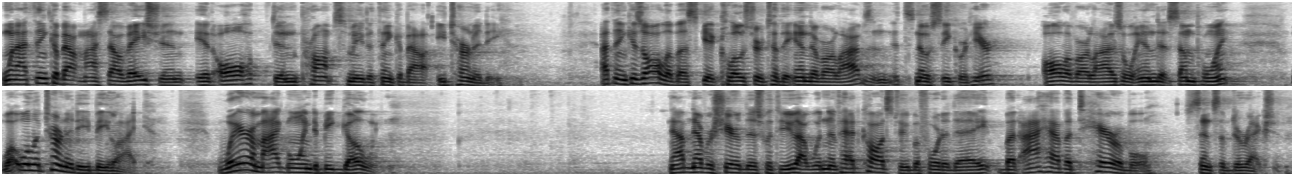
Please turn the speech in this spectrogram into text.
When I think about my salvation, it often prompts me to think about eternity. I think as all of us get closer to the end of our lives, and it's no secret here, all of our lives will end at some point. What will eternity be like? Where am I going to be going? Now, I've never shared this with you. I wouldn't have had cause to before today, but I have a terrible sense of direction.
